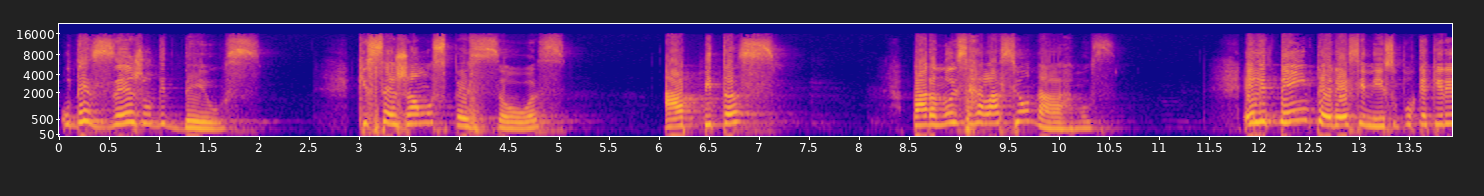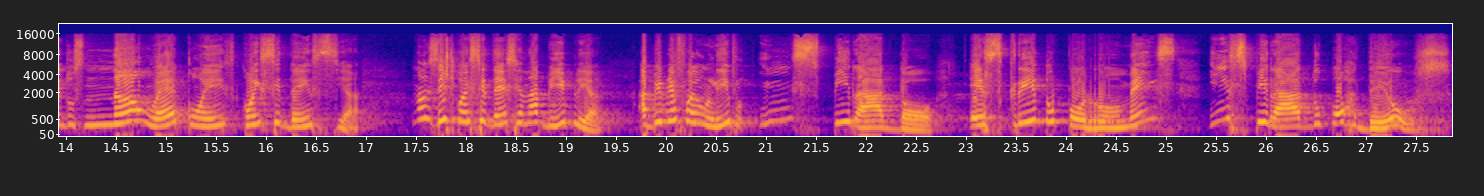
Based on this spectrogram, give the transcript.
o desejo de Deus, que sejamos pessoas aptas para nos relacionarmos. Ele tem interesse nisso, porque, queridos, não é coincidência. Não existe coincidência na Bíblia. A Bíblia foi um livro inspirado escrito por homens, inspirado por Deus.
